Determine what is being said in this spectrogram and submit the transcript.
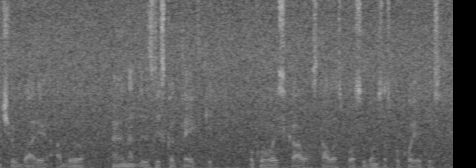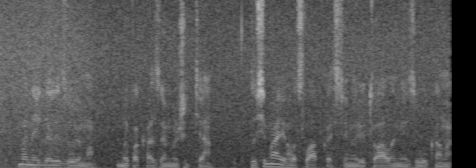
ночі в барі або е, на з дискотеки. У когось кава стала способом заспокоїтись. Ми не ідеалізуємо, ми показуємо життя з усіма його слабкостями, ритуалами і звуками.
